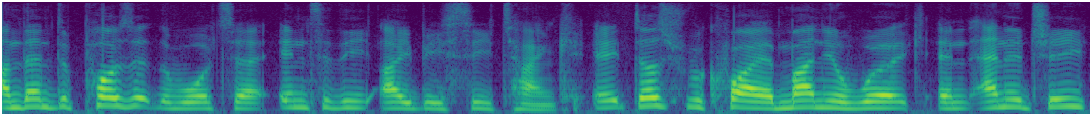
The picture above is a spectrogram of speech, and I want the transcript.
and then deposit the water into the IBC tank. It does require manual work and energy,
